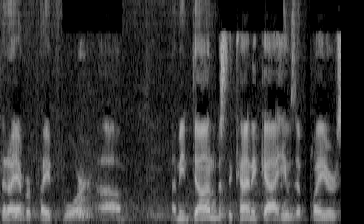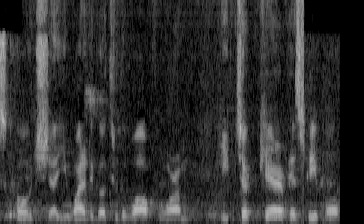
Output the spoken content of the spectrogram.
that I ever played for. Um, I mean, Don was the kind of guy, he was a player's coach. Uh, you wanted to go through the wall for him. He took care of his people,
